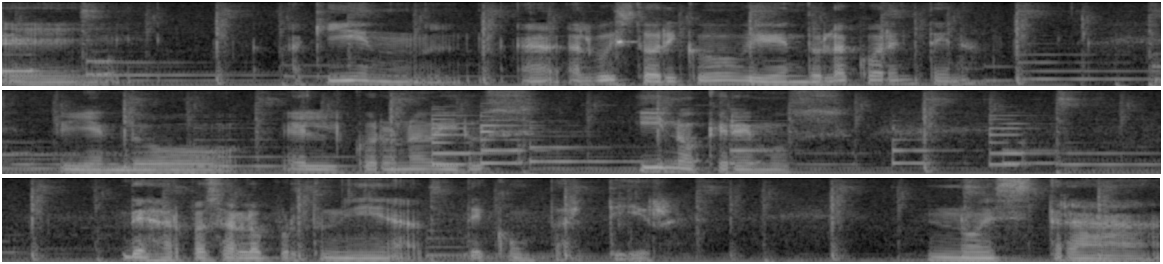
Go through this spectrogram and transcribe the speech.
eh, aquí en a- algo histórico, viviendo la cuarentena, viviendo el coronavirus y no queremos dejar pasar la oportunidad de compartir nuestra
